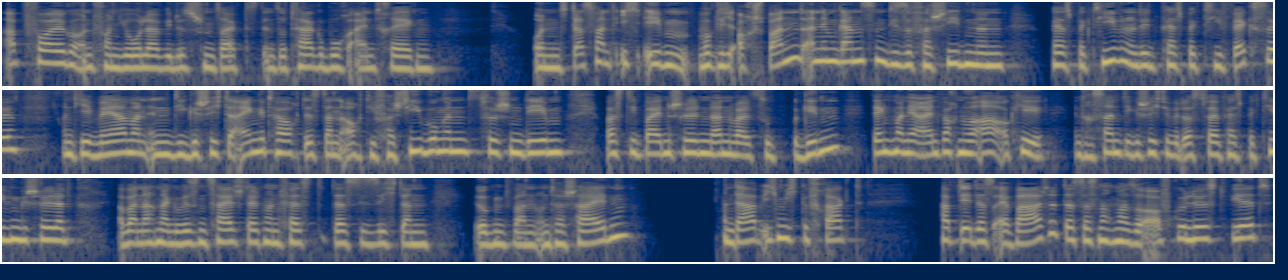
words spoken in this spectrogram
Abfolge und von Jola, wie du es schon sagtest, in so Tagebucheinträgen. Und das fand ich eben wirklich auch spannend an dem Ganzen, diese verschiedenen Perspektiven und den Perspektivwechsel. Und je mehr man in die Geschichte eingetaucht ist, dann auch die Verschiebungen zwischen dem, was die beiden schildern, weil zu Beginn denkt man ja einfach nur, ah, okay, interessant, die Geschichte wird aus zwei Perspektiven geschildert. Aber nach einer gewissen Zeit stellt man fest, dass sie sich dann irgendwann unterscheiden. Und da habe ich mich gefragt, habt ihr das erwartet, dass das nochmal so aufgelöst wird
